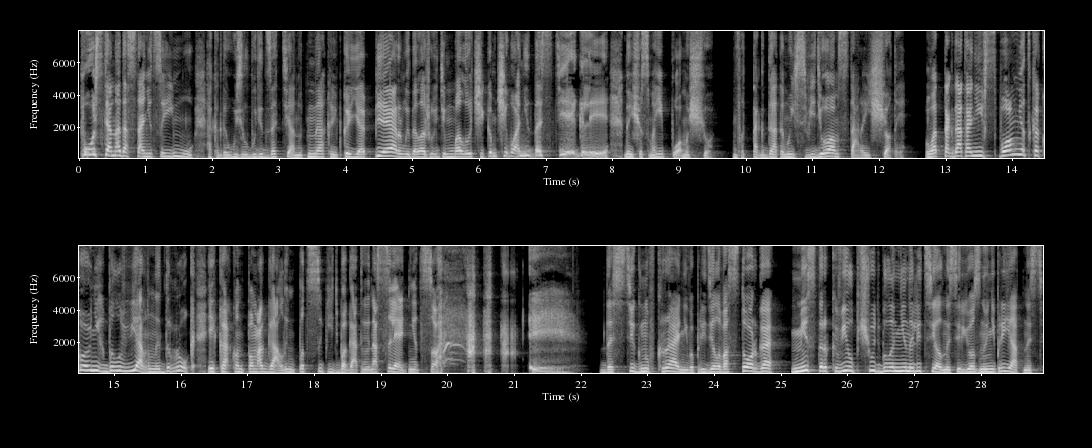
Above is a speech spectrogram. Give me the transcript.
пусть она достанется ему, а когда узел будет затянут накрепко, я первый доложу этим молодчикам, чего они достигли, да еще с моей помощью. Вот тогда-то мы и сведем старые счеты. Вот тогда-то они и вспомнят, какой у них был верный друг и как он помогал им подцепить богатую наследницу. Достигнув крайнего предела восторга, мистер Квилп чуть было не налетел на серьезную неприятность,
